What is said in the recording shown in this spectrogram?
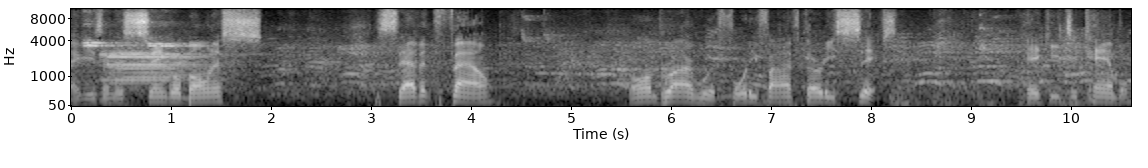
Aggies in the single bonus. Seventh foul on Briarwood, 45 36. Hickey to Campbell.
